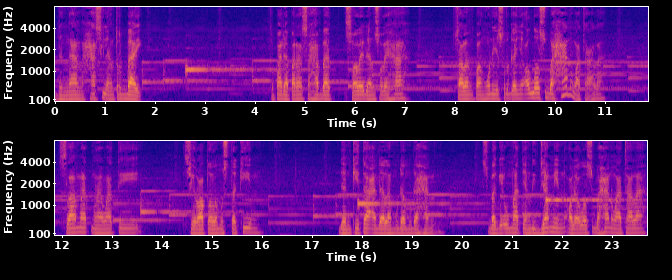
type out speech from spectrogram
dengan hasil yang terbaik. Kepada para sahabat soleh dan soleha calon penghuni surganya Allah subhanahu wa ta'ala selamat melewati sirotol mustaqim. Dan kita adalah mudah-mudahan sebagai umat yang dijamin oleh Allah Subhanahu wa taala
